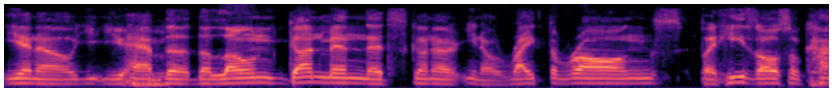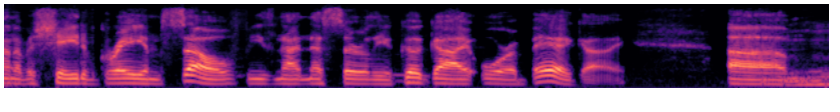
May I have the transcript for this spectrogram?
You know, you, you have mm-hmm. the the lone gunman that's gonna, you know, right the wrongs, but he's also kind of a shade of gray himself. He's not necessarily a good guy or a bad guy. Um, mm-hmm.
